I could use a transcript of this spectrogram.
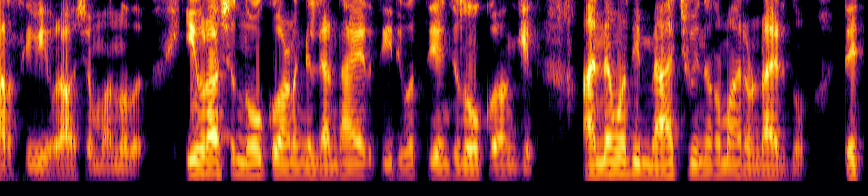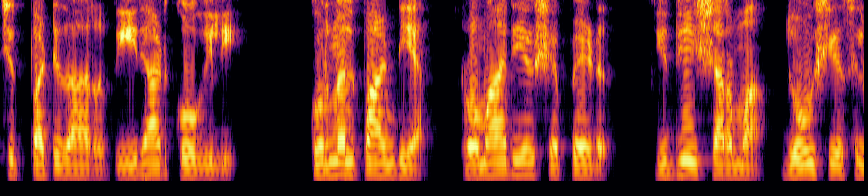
ആർ സി ബി പ്രാവശ്യം വന്നത്. ഈ പ്രാവശ്യം നോക്കുകയാണെങ്കിൽ രണ്ടായിരത്തി ഇരുപത്തി അഞ്ച് നോക്കുകയാണെങ്കിൽ അനവധി മാച്ച് വിന്നർമാരുണ്ടായിരുന്നു Rajat Patidar Virat Kohli Krunal Pandya Romario Shepherd Jitesh Sharma Josh യേസിൽ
